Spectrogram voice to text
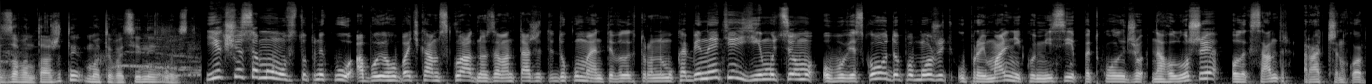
завантажити мотиваційний лист. Якщо самому вступнику або його батькам складно завантажити документи в електронному кабінеті, їм у цьому обов'язково допоможуть у приймальній комісії педколеджу, наголошує Олександр Радченко.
